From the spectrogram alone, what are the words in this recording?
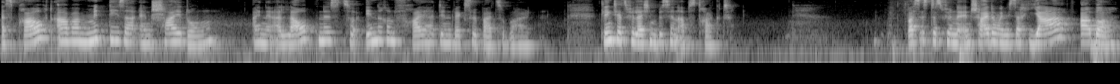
Es braucht aber mit dieser Entscheidung eine Erlaubnis zur inneren Freiheit, den Wechsel beizubehalten. Klingt jetzt vielleicht ein bisschen abstrakt. Was ist das für eine Entscheidung, wenn ich sage Ja, aber?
